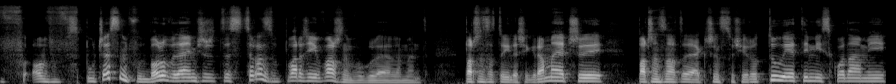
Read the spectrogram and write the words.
w, w współczesnym futbolu wydaje mi się, że to jest coraz bardziej ważny w ogóle element. Patrząc na to, ile się gra meczy, patrząc na to, jak często się rotuje tymi składami.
